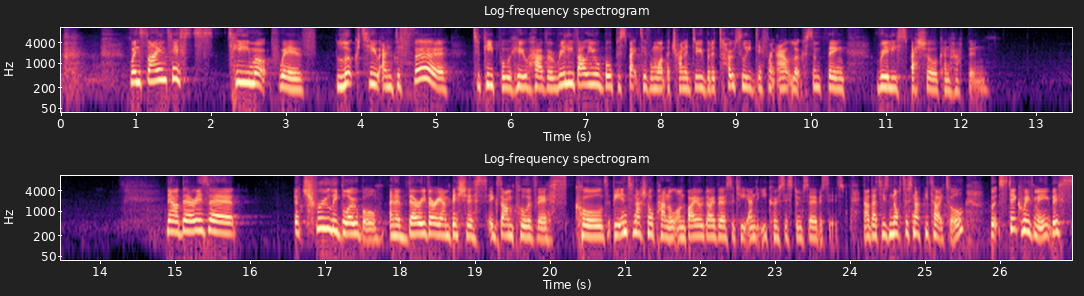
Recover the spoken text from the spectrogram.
when scientists team up with, look to, and defer to people who have a really valuable perspective on what they're trying to do, but a totally different outlook, something really special can happen. Now, there is a a truly global and a very, very ambitious example of this called the International Panel on Biodiversity and Ecosystem Services. Now, that is not a snappy title, but stick with me. This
